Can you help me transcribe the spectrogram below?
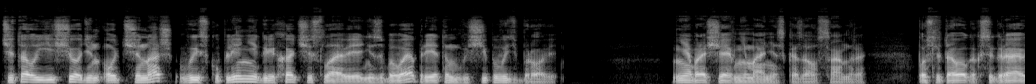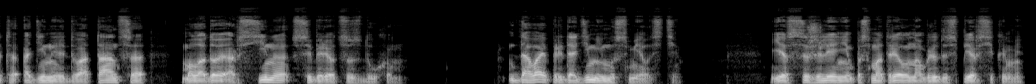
читал еще один «Отче наш» во искупление греха тщеславия, не забывая при этом выщипывать брови. «Не обращай внимания», — сказал Сандра. «После того, как сыграют один или два танца, молодой Арсина соберется с духом. Давай придадим ему смелости». Я с сожалением посмотрел на блюдо с персиками,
